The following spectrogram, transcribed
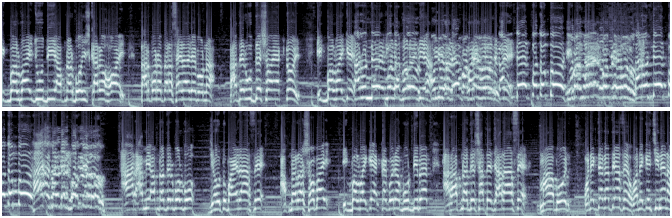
ইকবাল ভাই যদি আপনার বহিষ্কারও হয় তারপরে তারা সেরা যাব না। তাদের উদ্দেশ্য একটাই ইকবাল ভাইকে তারুণ্যের গলা গলায় দিয়া তারুণ্যের প্রথম ভোট তারুণ্যের প্রথম ভোট আর আমি আপনাদের বলব যেহেতু বাইরে আছে আপনারা সবাই ইকবাল ভাইকে একটা করে ভোট দিবেন। আর আপনাদের সাথে যারা আছে মা বোন অনেক জায়গাতে আছে অনেকে চিনে না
